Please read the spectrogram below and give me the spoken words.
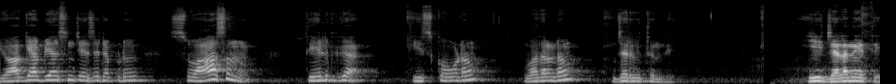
యోగాభ్యాసం చేసేటప్పుడు శ్వాసను తేలికగా తీసుకోవడం వదలడం జరుగుతుంది. ఈ జలనేతి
